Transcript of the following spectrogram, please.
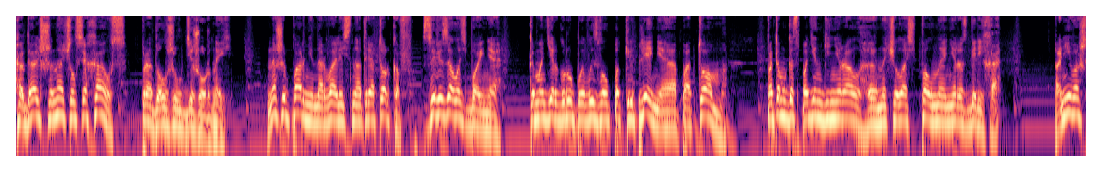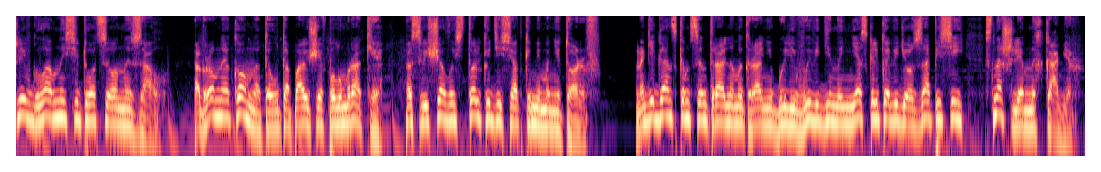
«А дальше начался хаос», — продолжил дежурный. «Наши парни нарвались на отряд орков. Завязалась бойня. Командир группы вызвал подкрепление, а потом... Потом, господин генерал, э, началась полная неразбериха. Они вошли в главный ситуационный зал. Огромная комната, утопающая в полумраке, освещалась только десятками мониторов. На гигантском центральном экране были выведены несколько видеозаписей с нашлемных камер.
